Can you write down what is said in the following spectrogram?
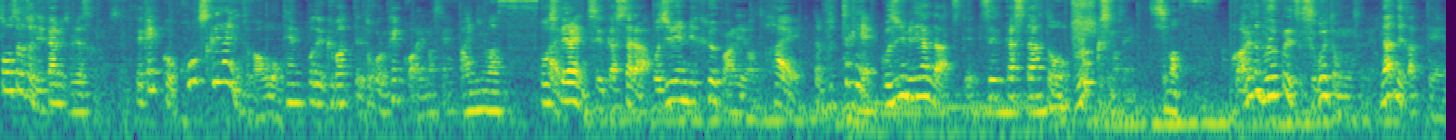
そうすると2回目取りやすくなるんですよ。で、結構公式 LINE とかを店舗で配ってるところ結構ありません？あります公式 LINE 追加したら50円引きクーポンあるよと。はい、はいぶっちゃけ50円引きなんだっつって追加した後、ブロックしません？します僕あれのブロック率すごいと思うんですよね。なんでかって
